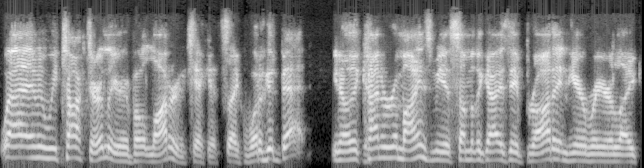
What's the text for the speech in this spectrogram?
Well, I mean, we talked earlier about lottery tickets. Like, what a good bet. You know, it kind of reminds me of some of the guys they brought in here where you're like,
